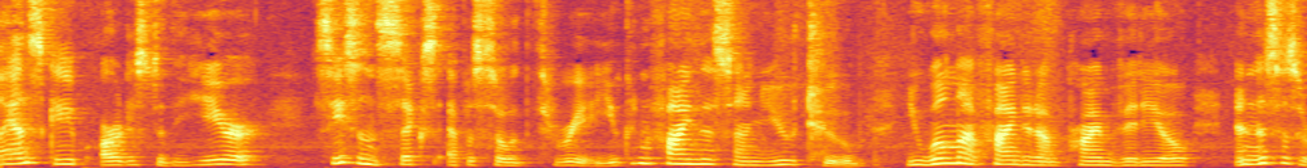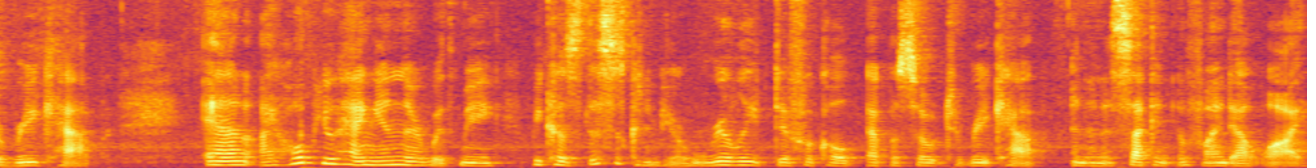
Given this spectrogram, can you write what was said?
Landscape Artist of the Year, Season 6, Episode 3. You can find this on YouTube. You will not find it on Prime Video, and this is a recap. And I hope you hang in there with me because this is going to be a really difficult episode to recap, and in a second you'll find out why.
